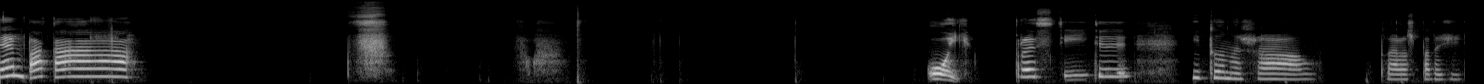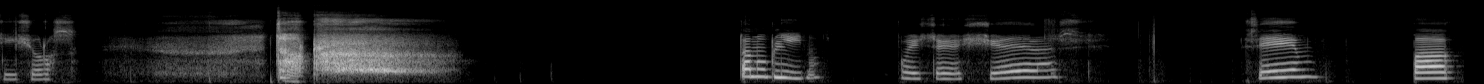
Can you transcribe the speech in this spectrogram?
Всем пока! Ой, простите, не то нажал. Зараз подождите еще раз. Так. Та ну блін. Ой, ще, ще раз. Всім пока.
